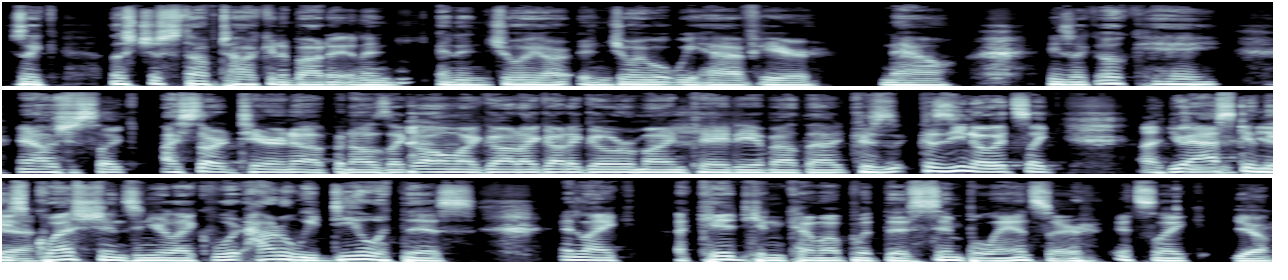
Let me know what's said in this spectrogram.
He's like, let's just stop talking about it and and enjoy our enjoy what we have here now. And he's like, okay. And I was just like, I started tearing up, and I was like, oh my god, I got to go remind Katie about that because because you know it's like I you're do- asking yeah. these questions, and you're like, what? How do we deal with this? And like a kid can come up with this simple answer. It's like, Yeah.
